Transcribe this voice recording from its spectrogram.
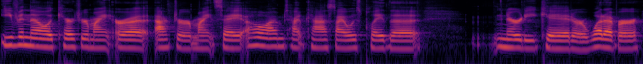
even though a character might or a actor might say, "Oh, I'm typecast. I always play the nerdy kid or whatever.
